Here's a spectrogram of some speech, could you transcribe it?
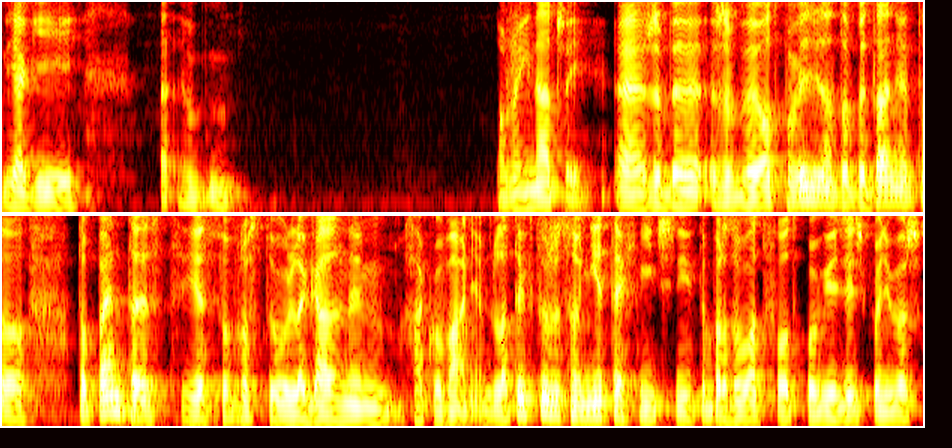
jak i może inaczej. E, żeby, żeby odpowiedzieć na to pytanie, to, to pentest jest po prostu legalnym hakowaniem. Dla tych, którzy są nietechniczni, to bardzo łatwo odpowiedzieć, ponieważ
